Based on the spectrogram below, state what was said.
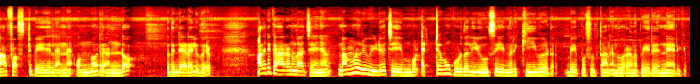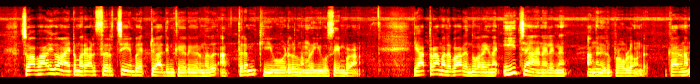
ആ ഫസ്റ്റ് പേജിൽ തന്നെ ഒന്നോ രണ്ടോ ഇതിന്റെ ഇടയിൽ വരും. അതിന് കാരണം എന്താ വെച്ച് കഴിഞ്ഞാൽ നമ്മളൊരു വീഡിയോ ചെയ്യുമ്പോൾ ഏറ്റവും കൂടുതൽ യൂസ് ചെയ്യുന്ന ഒരു കീവേഡ് ബേപ്പു സുൽത്താൻ എന്ന് പറയുന്ന പേര് തന്നെയായിരിക്കും. സ്വാഭാവികമായിട്ടും ഒരാൾ സെർച്ച് ചെയ്യുമ്പോൾ ഏറ്റവും ആദ്യം കയറി വരുന്നത് അത്തരം കീവേഡുകൾ നമ്മൾ യൂസ് ചെയ്യുമ്പോഴാണ്. യാത്രാ മലബാർ എന്ന് പറയുന്ന ഈ ചാനലിന് അങ്ങനെ ഒരു പ്രോബ്ലം ഉണ്ട്. കാരണം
